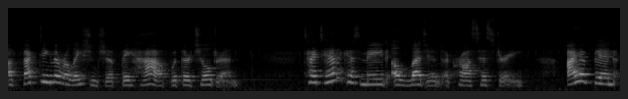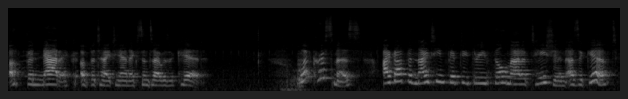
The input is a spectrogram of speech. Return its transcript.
affecting the relationship they have with their children. Titanic has made a legend across history. I have been a fanatic of the Titanic since I was a kid. One Christmas, I got the 1953 film adaptation as a gift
